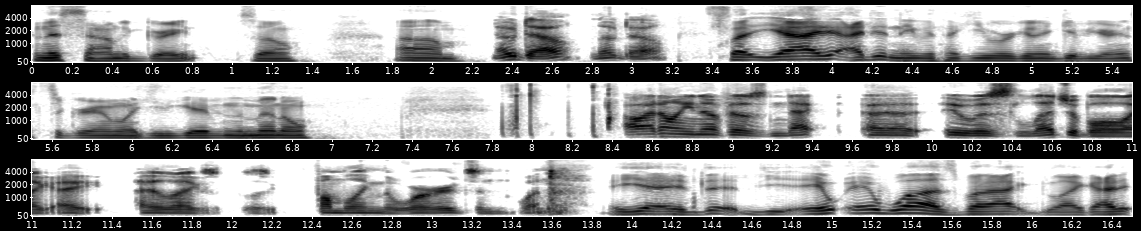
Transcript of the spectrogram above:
and this sounded great so um No doubt, no doubt. but yeah I, I didn't even think you were going to give your Instagram like you gave in the middle Oh, I don't even know if it was ne- uh, it was legible. Like I, I like was fumbling the words and whatnot. yeah it it, it was but I like I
